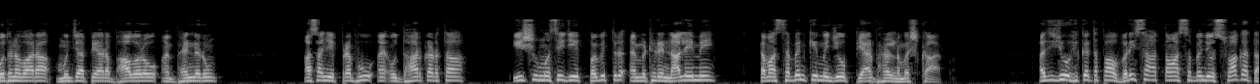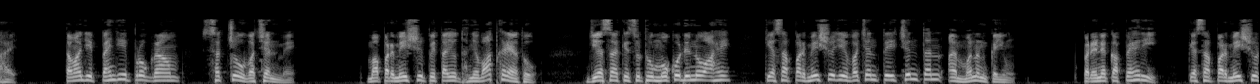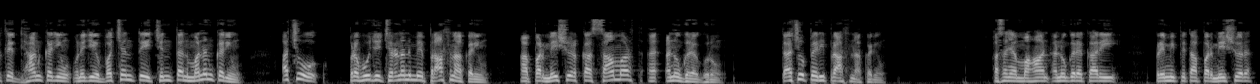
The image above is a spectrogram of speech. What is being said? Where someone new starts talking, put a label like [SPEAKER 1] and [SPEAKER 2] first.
[SPEAKER 1] ॿुधण वारा मुंहिंजा प्यार भावरो ऐं भेनरूं असांजे प्रभु ऐं उद्धारकर्ता यू मसीह जे पवित्र ऐं मिठड़े नाले में तव्हां सभिनि खे मुंहिंजो प्यार भरियलु नमस्कार अॼु जो हिकु दफ़ा वरी सां तव्हां सभिनि जो स्वागत आहे तव्हांजे पंहिंजे प्रोग्राम सचो वचन में मां परमेश्वर पिता जो धन्यवाद कयां थो जीअं असांखे सुठो मौक़ो ॾिनो आहे की असां परमेश्वर जे वचन ते चिंतन ऐं मनन कयूं पर हिन खां पहिरीं की असां परमेश्वर ते ध्यानु करियूं उन जे वचन ते चिंतन मनन करियूं अचो प्रभु जे चरणन में प्रार्थना करियूं ऐं परमेश्वर का सामर्थ्य ऐं अनुग्रह घुरूं त अचो पहिरीं प्रार्थना करियूं असांजा महान अनुग्रहकारी प्रेमी पिता परमेश्वर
